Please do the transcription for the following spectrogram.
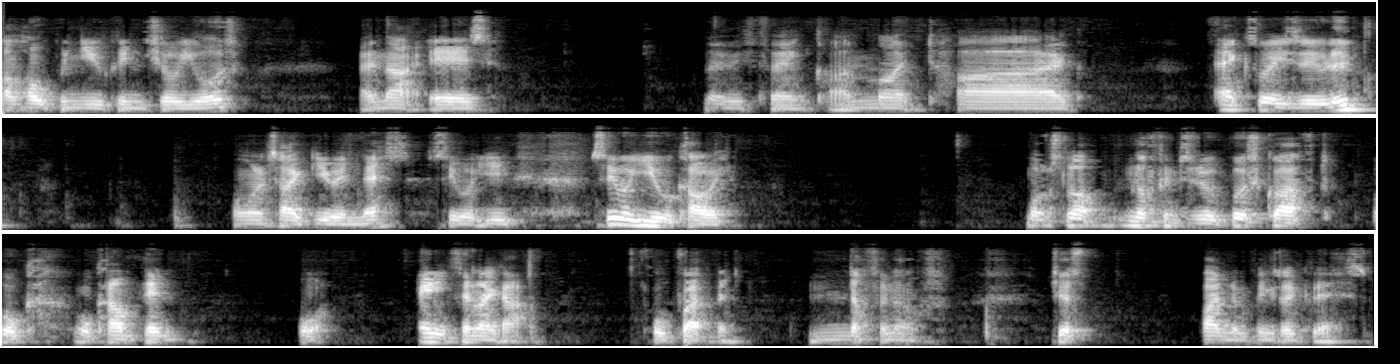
I'm hoping you can show yours. And that is, let me think, I might tag X-Ray Zulu. I want to tag you in this. See what you see what you will carry. What's not nothing to do with bushcraft or or camping anything like that, or prepping, nothing else. Just random things like this.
